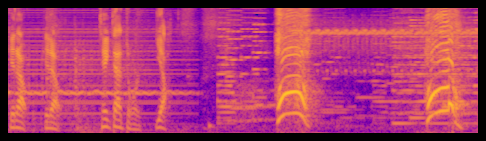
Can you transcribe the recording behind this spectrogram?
Get out. Get out. Take that door. Yeah. Oh! Oh!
